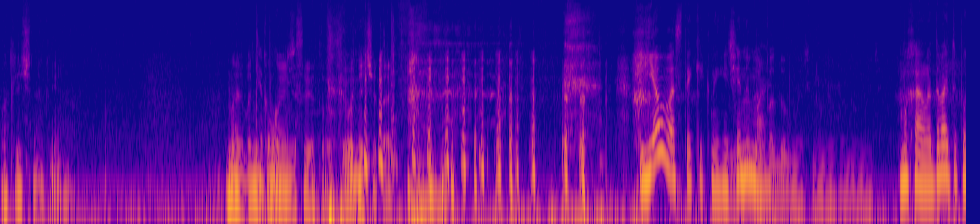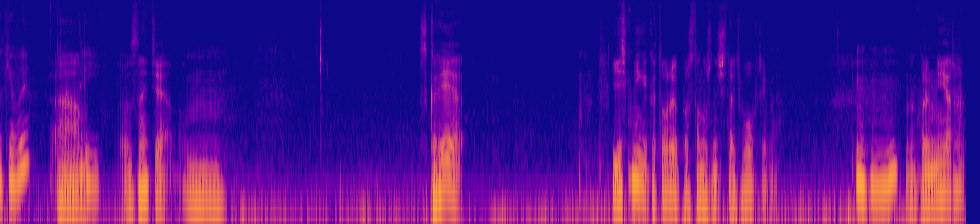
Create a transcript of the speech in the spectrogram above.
Отличная книга. Но я бы Ты никому ее не помнишь. советовал сегодня читать. Є у вас такі книги чи надо немає? подумать, надо подумать. Михайло, давайте поки ви, А, Андрій. Вы знаете, м, скорее есть книги, которые просто нужно читать вовремя. Угу. Например,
